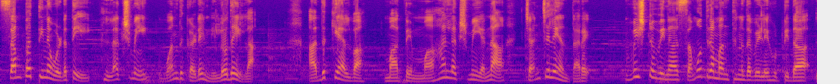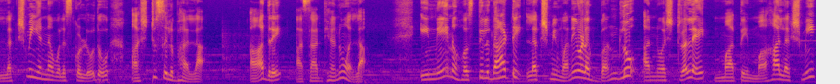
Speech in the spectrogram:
ಸಂಪತ್ತಿನ ಒಡತಿ ಲಕ್ಷ್ಮಿ ಒಂದು ಕಡೆ ನಿಲ್ಲೋದೇ ಇಲ್ಲ. ಅದಕ್ಕೆ ಅಲ್ವಾ ಮಾತೆ ಮಹಾಲಕ್ಷ್ಮಿಯನ್ನ ಚಂಚಲೆ ಅಂತಾರೆ. ವಿಷ್ಣುವಿನ ಸಮುದ್ರ ಮಂಥನದ ವೇಳೆ ಹುಟ್ಟಿದ ಲಕ್ಷ್ಮಿಯನ್ನ ಒಲಿಸ್ಕೊಳ್ಳೋದು ಅಷ್ಟು ಸುಲಭ ಅಲ್ಲ. ಆದ್ರೆ ಅಸಾಧ್ಯನೂ ಅಲ್ಲ. ಇನ್ನೇನು ಹೊಸ್ತಿಲು ದಾಟಿ ಲಕ್ಷ್ಮಿ ಮನೆಯೊಳಗೆ ಬಂದ್ಲು ಅನ್ನುವಷ್ಟರಲ್ಲೇ ಮಾತೆ ಮಹಾಲಕ್ಷ್ಮಿ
